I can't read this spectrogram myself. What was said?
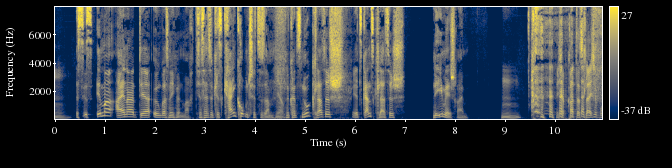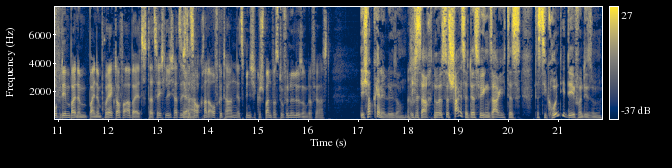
Hm. Es ist immer einer, der irgendwas nicht mitmacht. Das heißt, du kriegst keinen Gruppenchat zusammen. Ja. Du kannst nur klassisch, jetzt ganz klassisch, eine E-Mail schreiben. Hm. Ich habe gerade das gleiche Problem bei einem, bei einem Projekt auf Arbeit. Tatsächlich hat sich ja. das auch gerade aufgetan. Jetzt bin ich gespannt, was du für eine Lösung dafür hast. Ich habe keine Lösung. Ich sag nur, es ist scheiße. Deswegen sage ich, dass, dass die Grundidee von diesem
